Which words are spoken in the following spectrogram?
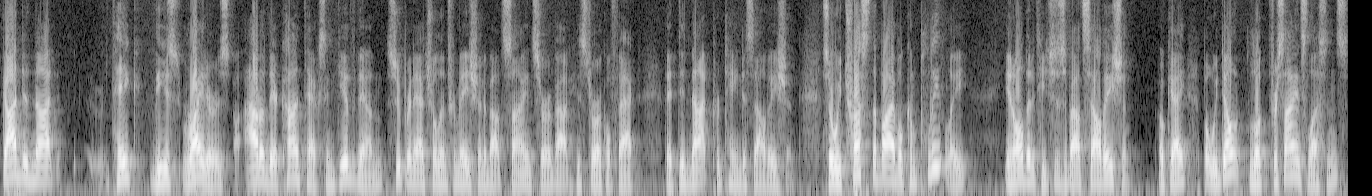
God did not take these writers out of their context and give them supernatural information about science or about historical fact that did not pertain to salvation. So we trust the Bible completely in all that it teaches about salvation, okay? But we don't look for science lessons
